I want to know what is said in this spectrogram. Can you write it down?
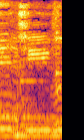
से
